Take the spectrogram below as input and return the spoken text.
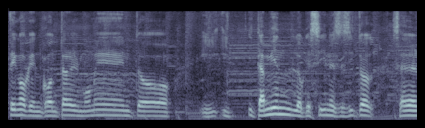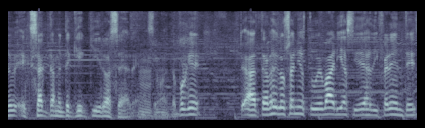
tengo que encontrar el momento y, y- y también lo que sí necesito saber exactamente qué quiero hacer en ese momento. Porque a través de los años tuve varias ideas diferentes.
